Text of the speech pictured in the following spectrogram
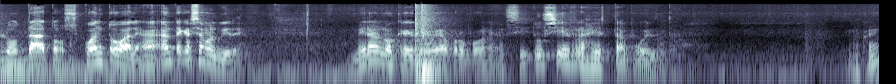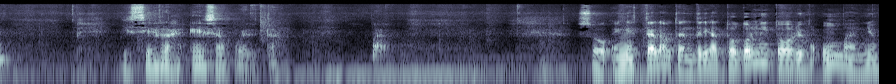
los datos. ¿Cuánto vale? Ah, antes que se me olvide. Mira lo que te voy a proponer. Si tú cierras esta puerta, ¿ok? Y cierras esa puerta. So, en este lado tendrías dos dormitorios, un baño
